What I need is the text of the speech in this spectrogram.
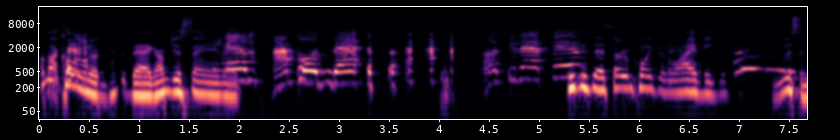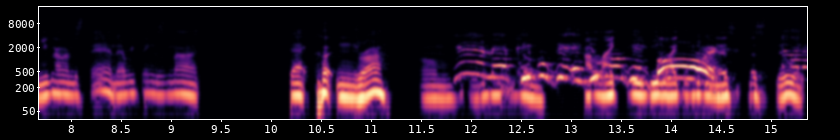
I'm not calling you a bag. I'm just saying that I told you that. told you that, it's fam. just at certain points in life, it's just listen. You gotta understand everything's not that cut and dry. Um, Yeah, man. People get and you like gonna you. get You like bored. Let's let's do No, it. no,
